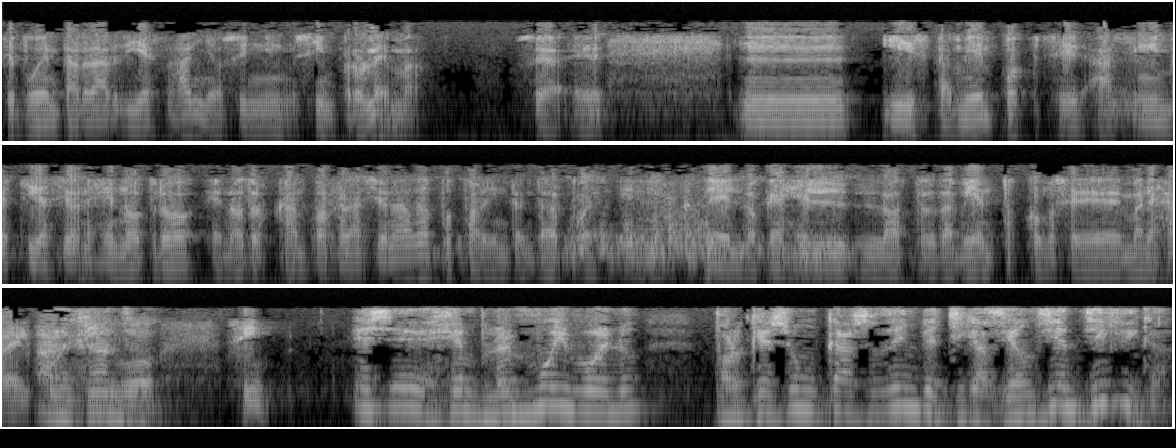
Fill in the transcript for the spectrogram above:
se pueden tardar 10 años sin, sin problema. O sea, eh, mm, y también pues, se hacen investigaciones en otros en otros campos relacionados pues para intentar pues lo que es los tratamientos cómo se debe manejar el cultivo sí ese ejemplo es muy bueno porque es un caso de investigación científica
